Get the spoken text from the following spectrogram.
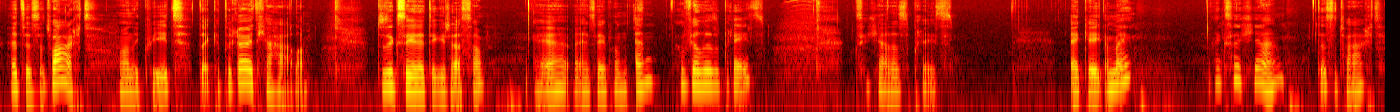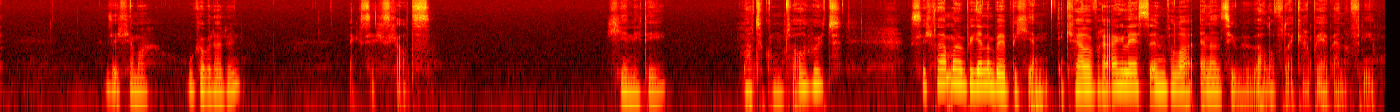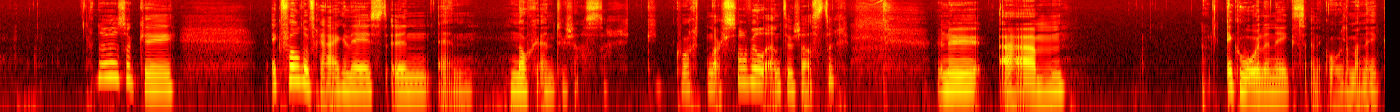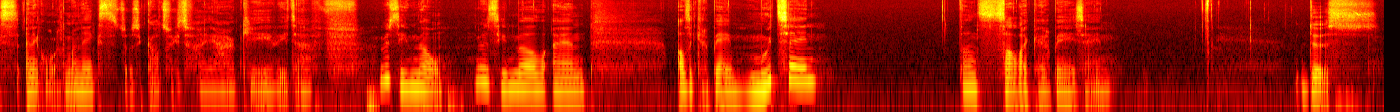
het is het waard. Want ik weet dat ik het eruit ga halen. Dus ik zei dat tegen Jessa. Ja, hij zei van, en? Hoeveel is de prijs? Ik zeg, ja, dat is de prijs. Hij kijkt naar mij. Ik zeg, ja, het is het waard. Hij zegt, ja, maar hoe gaan we dat doen? Ik zeg, schat, geen idee. Maar het komt wel goed. Ik zeg, laat maar beginnen bij het begin. Ik ga de vragenlijst invullen en dan zien we wel of ik erbij ben of niet. Dus oké. Ik vul de vragenlijst in en nog enthousiaster. Ik, word nog zoveel enthousiaster. Nu, um, ik hoorde niks en ik hoorde maar niks en ik hoorde maar niks. Dus ik had zoiets van, ja oké, weet je, we zien wel. We zien wel. En als ik erbij moet zijn, dan zal ik erbij zijn. Dus,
